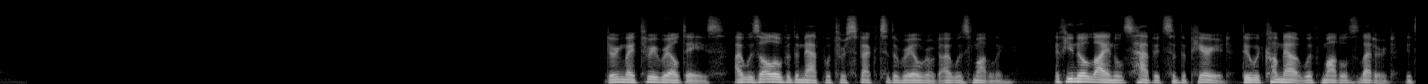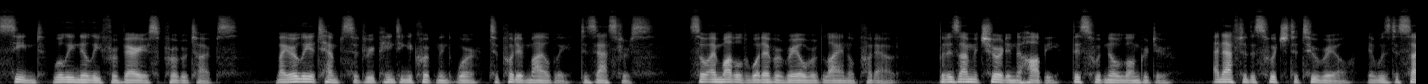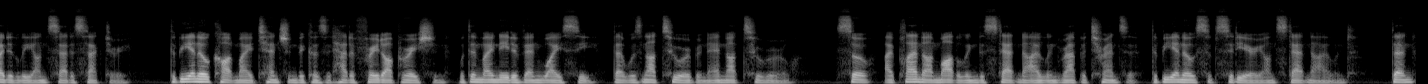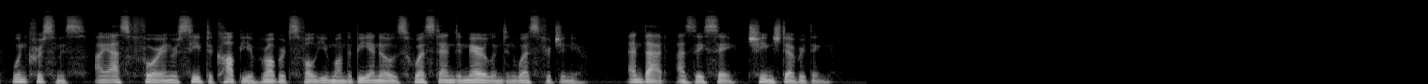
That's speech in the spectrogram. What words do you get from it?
During my three-rail days, I was all over the map with respect to the railroad I was modeling. If you know Lionel's habits of the period, they would come out with models lettered, it seemed, willy-nilly for various prototypes. My early attempts at repainting equipment were, to put it mildly, disastrous so I modeled whatever railroad Lionel put out. But as I matured in the hobby, this would no longer do. And after the switch to two-rail, it was decidedly unsatisfactory. The B&O caught my attention because it had a freight operation within my native NYC that was not too urban and not too rural. So, I planned on modeling the Staten Island Rapid Transit, the B&O subsidiary on Staten Island. Then, one Christmas, I asked for and received a copy of Robert's volume on the B&O's West End in Maryland and West Virginia. And that, as they say, changed everything.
